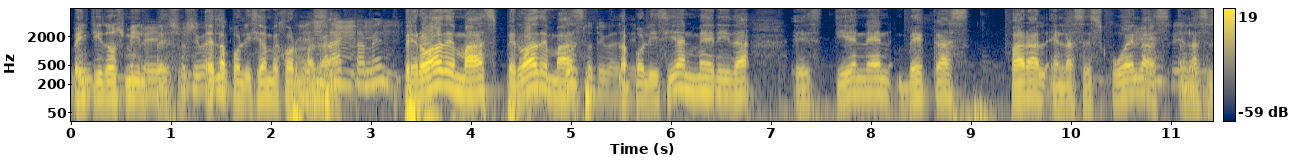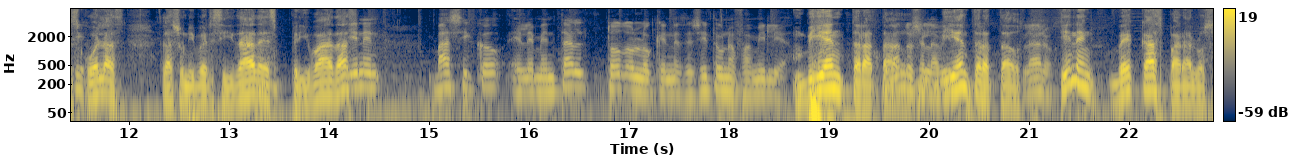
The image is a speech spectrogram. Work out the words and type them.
22 mil pesos. Es la policía mejor pagada. Exactamente. Pero además, pero además, la policía en Mérida es- tienen becas para en las escuelas, Sí, sí, en las escuelas, las universidades privadas, Tienen básico, elemental, todo lo que necesita una familia. bien tratados, Jugándose la vida. bien tratados. Claro. Tienen becas para los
